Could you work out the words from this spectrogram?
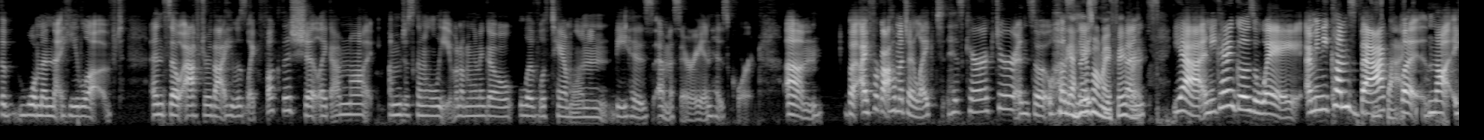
the woman that he loved. And so after that he was like fuck this shit. Like i'm not i'm just gonna leave and i'm gonna go live with tamlin and be his emissary in his court. Um but i forgot how much i liked his character and so it was oh yeah, he nice was one of my to spend- favorites. yeah, and he kind of goes away. I mean, he comes back, back, but not. He,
